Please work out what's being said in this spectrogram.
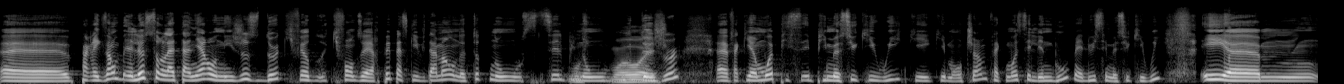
euh, par exemple, là, sur la tanière, on est juste deux qui, fait, qui font du RP parce qu'évidemment, on a tous nos styles puis nos goûts de jeu. Euh, fait qu'il y a moi puis, puis Monsieur Kiwi qui est, qui est mon chum. Fait que moi, c'est Linbou, mais lui, c'est Monsieur Kiwi. Et, euh,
